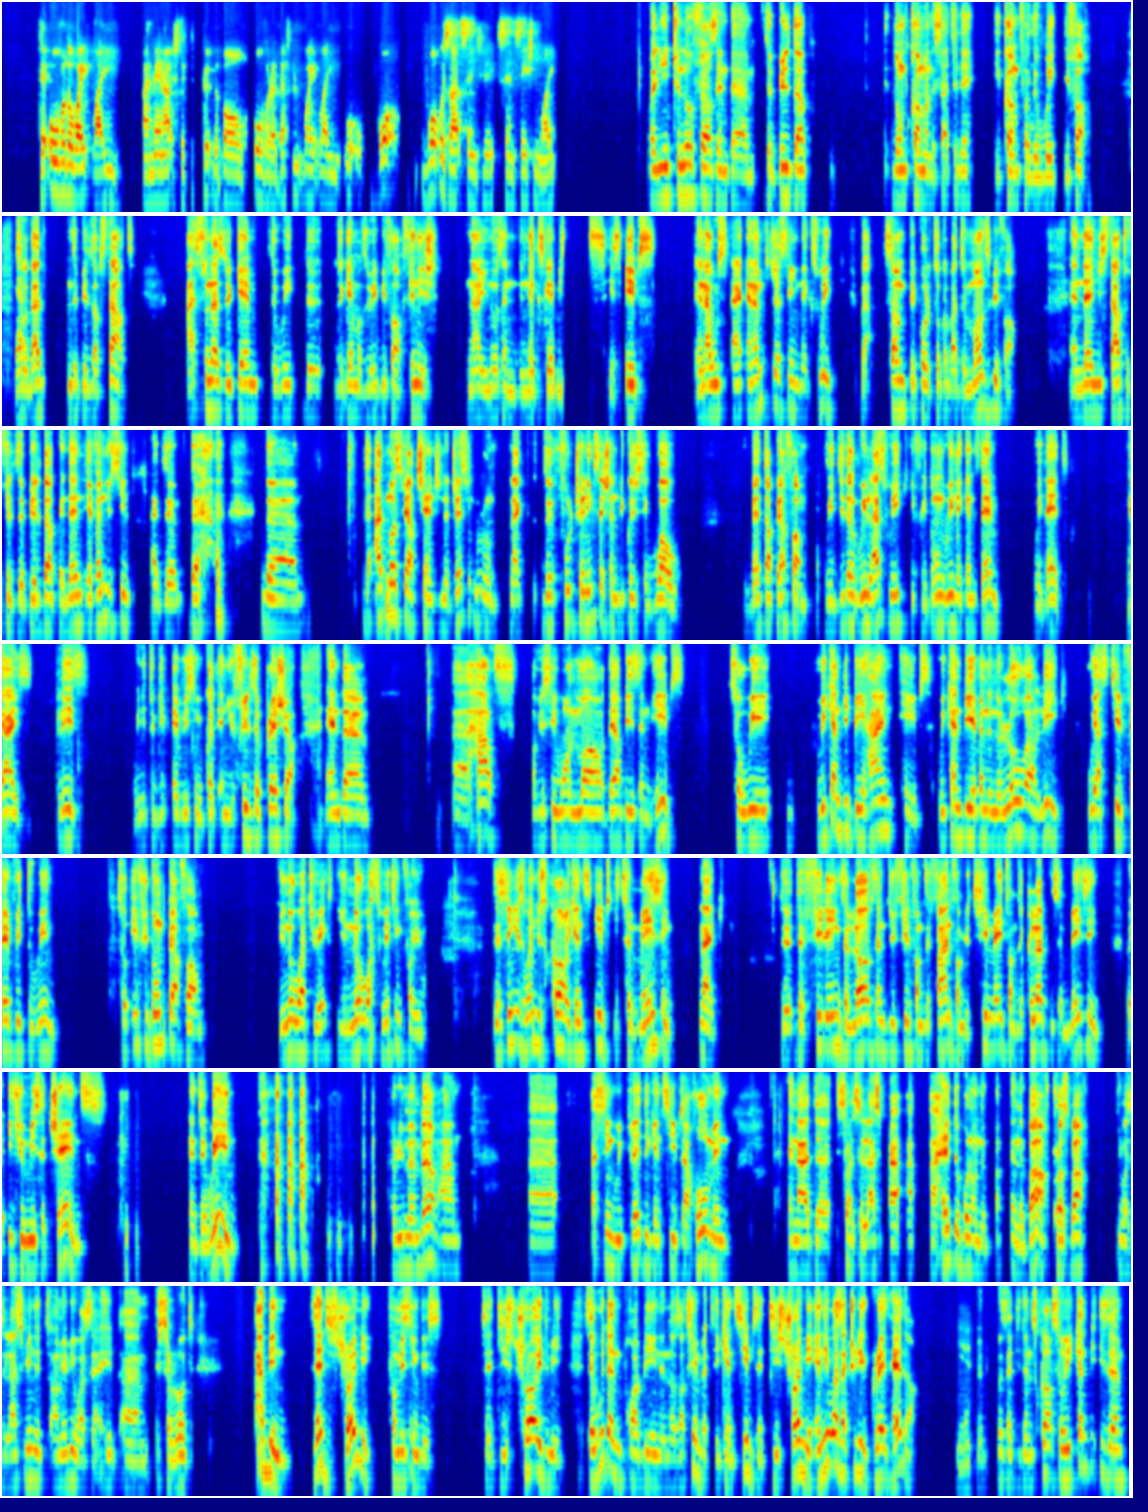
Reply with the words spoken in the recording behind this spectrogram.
to over the white line and then actually to put the ball over a different white line. What, what, what was that sensation like? Well, you need to know first, and um, the build up don't come on the Saturday. You come for the week before. Yeah. So that the build up starts as soon as the game, the week, the, the game of the week before finish, now you know, and the next game is is Hibs. And I was, I, and I'm just saying next week, but some people talk about the months before, and then you start to feel the build up, and then even you see like the the the the atmosphere change in the dressing room, like the full training session, because you say, "Whoa, better perform." We didn't win last week. If we don't win against them, we're dead. Guys, please we need to give everything we've got, and you feel the pressure. And um, uh, Hearts obviously want more derbies and Hibs, so we we can be behind Hibs. We can be even in a lower league. We are still favorite to win. So if you don't perform, you know what you ex- you know what's waiting for you. the thing is, when you score against Hibs, it's amazing. Like the, the feeling, the love that you feel from the fan, from your teammate, from the club is amazing. But if you miss a chance and they win, I remember um, uh, I think we played against Hibs at home and and I had, uh, so it was the last I, I, I, had the ball on the in the bar crossbar. It was the last minute or maybe it was a hit um Easter Road. I've been they destroyed me for missing this. They destroyed me. They wouldn't probably in another team, but against him, they destroyed me. And he was actually a great header. Yeah. Because I didn't score. So he can be is a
